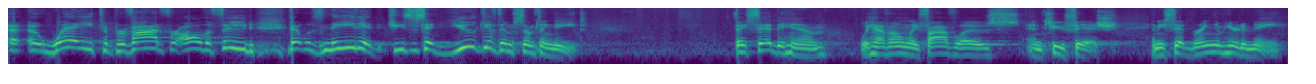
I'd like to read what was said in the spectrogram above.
a, a way to provide for all the food that was needed. Jesus said, You give them something to eat. They said to him, We have only five loaves and two fish. And he said, Bring them here to me.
